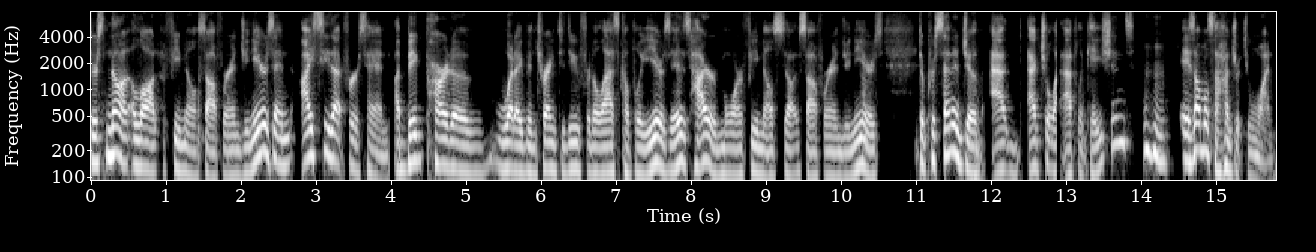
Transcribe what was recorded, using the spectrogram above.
there's not a lot of female software engineers and i see that firsthand. A big part of what i've been trying to do for the last couple of years is hire more female so- software engineers. The percentage of ad- actual applications mm-hmm. is almost 100 to 1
